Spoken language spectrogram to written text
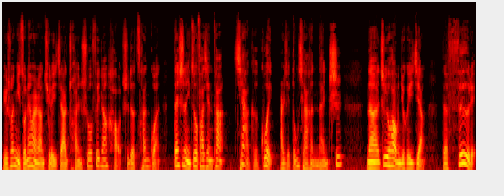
比如说，你昨天晚上去了一家传说非常好吃的餐馆，但是呢，你最后发现它价格贵，而且东西还很难吃。那这句话我们就可以讲：The food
